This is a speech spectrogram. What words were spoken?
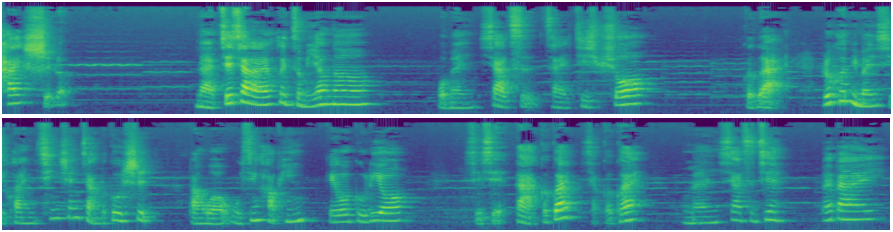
开始了，那接下来会怎么样呢？我们下次再继续说。乖乖，如果你们喜欢亲身讲的故事，帮我五星好评，给我鼓励哦！谢谢大乖乖、小乖乖，我们下次见，拜拜。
